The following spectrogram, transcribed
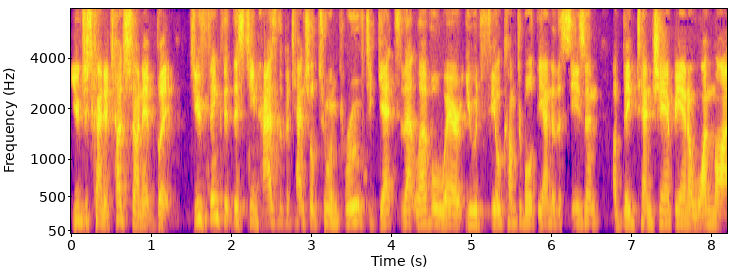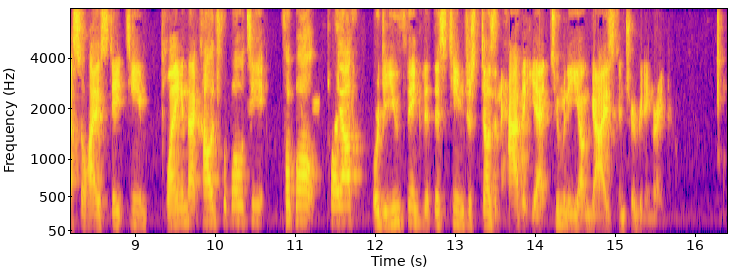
You just kind of touched on it, but do you think that this team has the potential to improve to get to that level where you would feel comfortable at the end of the season, a Big Ten champion, a one-loss Ohio State team playing in that college football team football playoff, or do you think that this team just doesn't have it yet? Too many young guys contributing right now.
